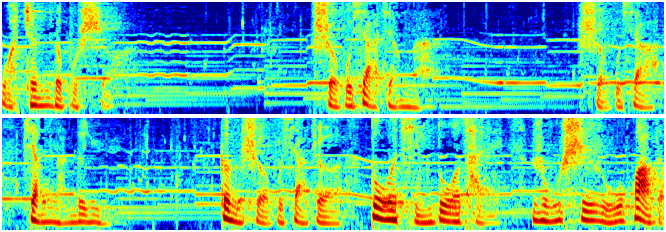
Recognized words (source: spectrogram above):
我真的不舍，舍不下江南，舍不下江南的雨，更舍不下这多情多彩、如诗如画的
